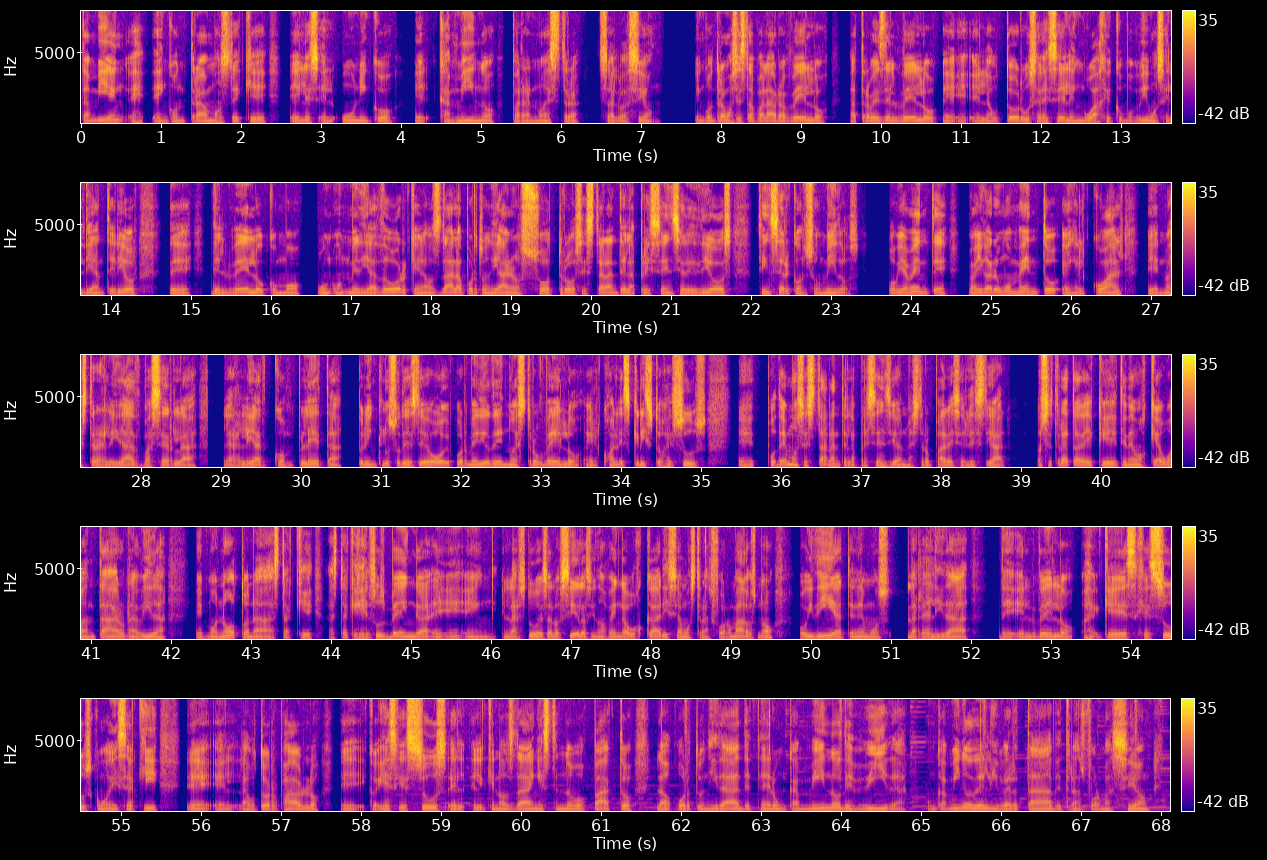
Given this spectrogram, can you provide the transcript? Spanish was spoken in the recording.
también encontramos de que Él es el único camino para nuestra salvación. Encontramos esta palabra velo. A través del velo, el autor usa ese lenguaje como vimos el día anterior, de, del velo como un, mediador que nos da la oportunidad a nosotros estar ante la presencia de Dios sin ser consumidos. Obviamente va a llegar un momento en el cual eh, nuestra realidad va a ser la, la realidad completa, pero incluso desde hoy, por medio de nuestro velo, el cual es Cristo Jesús, eh, podemos estar ante la presencia de nuestro Padre Celestial. No se trata de que tenemos que aguantar una vida eh, monótona hasta que, hasta que Jesús venga en, en, las nubes a los cielos y nos venga a buscar y seamos transformados. No, hoy día tenemos la realidad del velo que es Jesús, como dice aquí eh, el autor Pablo, eh, y es Jesús el, el, que nos da en este nuevo pacto la oportunidad de tener un camino de vida, un camino de libertad, de transformación.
